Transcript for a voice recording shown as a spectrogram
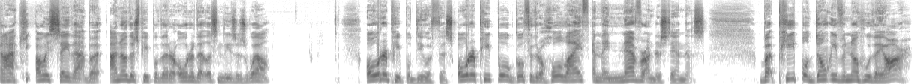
and I keep, always say that, but I know there's people that are older that listen to these as well. Older people deal with this. Older people go through their whole life and they never understand this. But people don't even know who they are.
